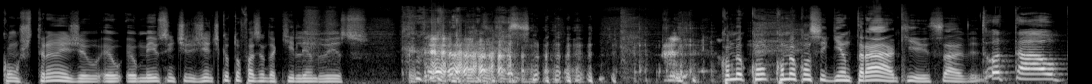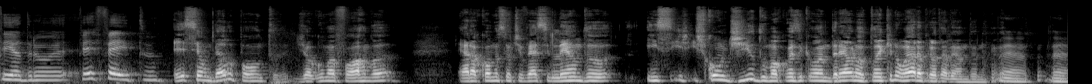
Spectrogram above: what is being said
constrange, eu, eu, eu meio sentindo, gente, o que eu estou fazendo aqui lendo isso? como, eu, como eu consegui entrar aqui, sabe? Total, Pedro. Perfeito. Esse é um belo ponto. De alguma forma, era como se eu estivesse lendo escondido uma coisa que o André anotou e que não era para eu estar lendo. Né? É, é.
